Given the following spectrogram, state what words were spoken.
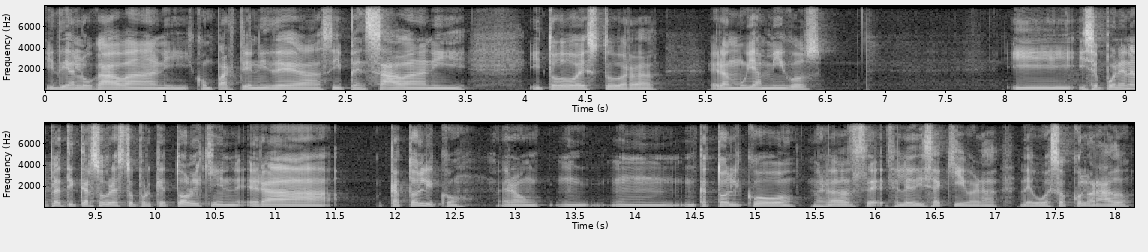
dialogaban y compartían ideas y pensaban y, y, todo esto, ¿verdad? Eran muy amigos. Y, y, se ponían a platicar sobre esto porque Tolkien era católico, era un, un, católico, ¿verdad? Se, se le dice aquí, ¿verdad? De hueso colorado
